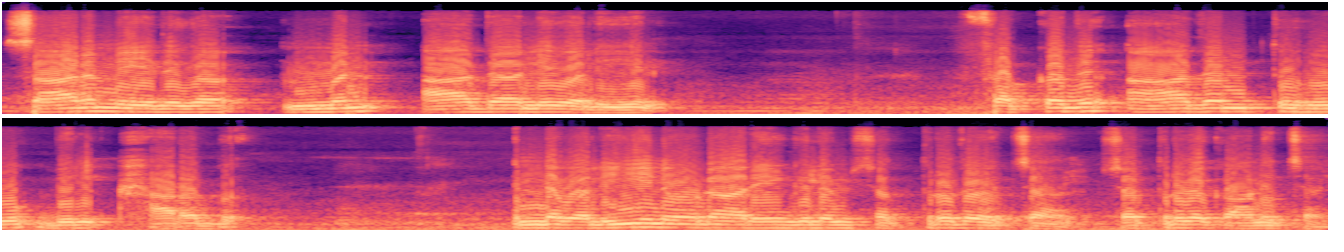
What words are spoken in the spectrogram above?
സാരം എഴുതുക മൻ ആദാലി വലിയൻ ഫക്കത് ആദൻതുഹു ബിൽ ഹറബ്. എന്റെ വലിയനോട് ആരെങ്കിലും ശത്രുത വെച്ചാൽ ശത്രുത കാണിച്ചാൽ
